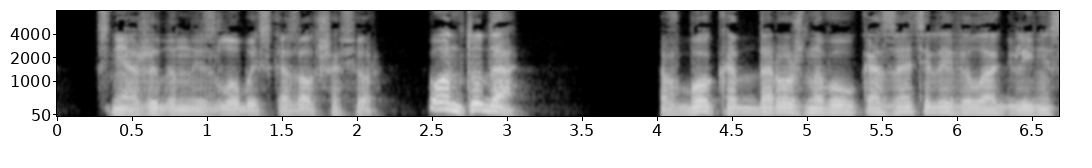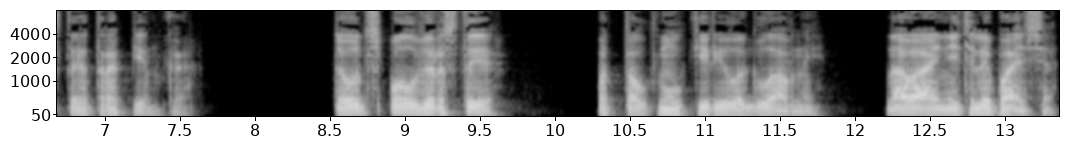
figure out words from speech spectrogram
— с неожиданной злобой сказал шофер. «Он туда!» Вбок от дорожного указателя вела глинистая тропинка. «Тут с полверсты», — подтолкнул Кирилла главный. «Давай, не телепайся».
